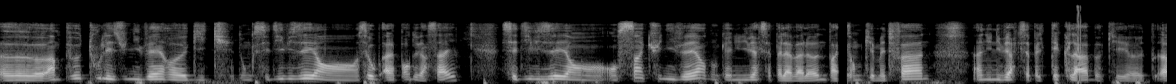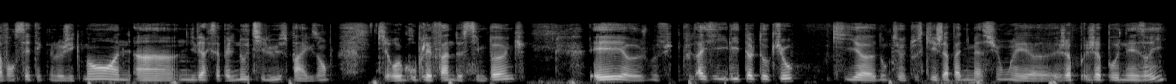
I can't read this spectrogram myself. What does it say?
euh, un peu tous les univers euh, geeks. Donc c'est divisé en, c'est à la porte de Versailles, c'est divisé en, cinq univers. Donc un univers qui s'appelle Avalon, par exemple, qui est Medfan, un univers qui s'appelle TechLab, qui est euh, avancé technologiquement, un, un univers qui s'appelle Nautilus, par exemple, qui regroupe les fans de steampunk. Et je me suis plus, ah Little Tokyo, qui euh, donc euh, tout ce qui est japanimation et euh, jap- japonaiserie.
